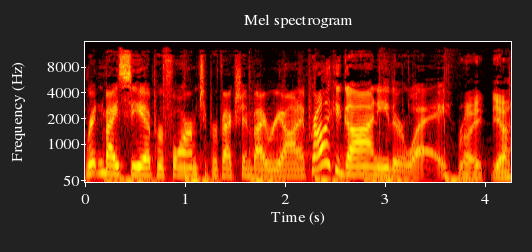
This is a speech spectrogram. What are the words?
Written by Sia, performed to perfection by Rihanna. Probably could go on either way. right? Yeah.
